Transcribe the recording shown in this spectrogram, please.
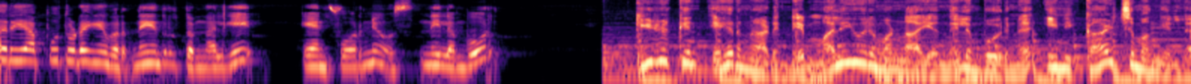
ചെറിയാപ്പു തുടങ്ങിയവർ നേതൃത്വം നൽകി. N four news Nilambur. കിഴക്കൻ ഏർനാടിന്റെ മലയോര മണ്ണായ നിലമ്പൂരിന് ഇനി കാഴ്ചമങ്ങില്ല.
